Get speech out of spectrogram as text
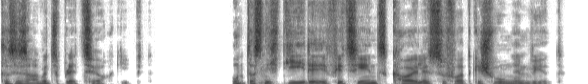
dass es Arbeitsplätze auch gibt. Und dass mhm. nicht jede Effizienzkeule sofort geschwungen wird.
